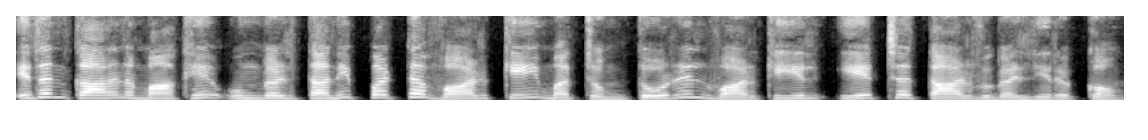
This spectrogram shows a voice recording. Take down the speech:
இதன் காரணமாக உங்கள் தனிப்பட்ட வாழ்க்கை மற்றும் தொழில் வாழ்க்கையில் ஏற்ற தாழ்வுகள் இருக்கும்.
